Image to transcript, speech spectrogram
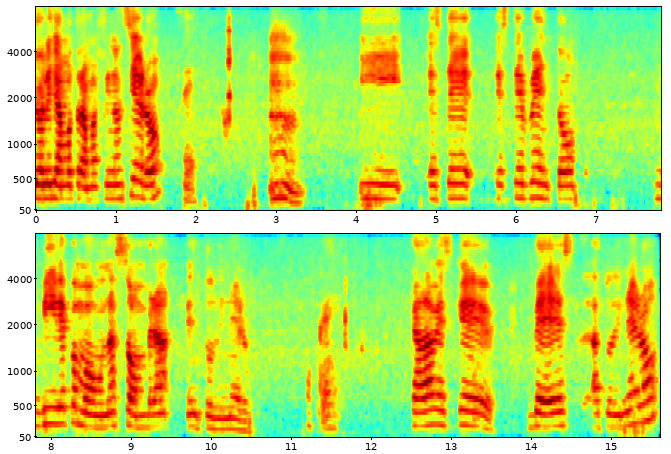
yo le llamo trama financiero. Y este, este evento vive como una sombra en tu dinero. Ok. Cada vez que ves a tu dinero,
